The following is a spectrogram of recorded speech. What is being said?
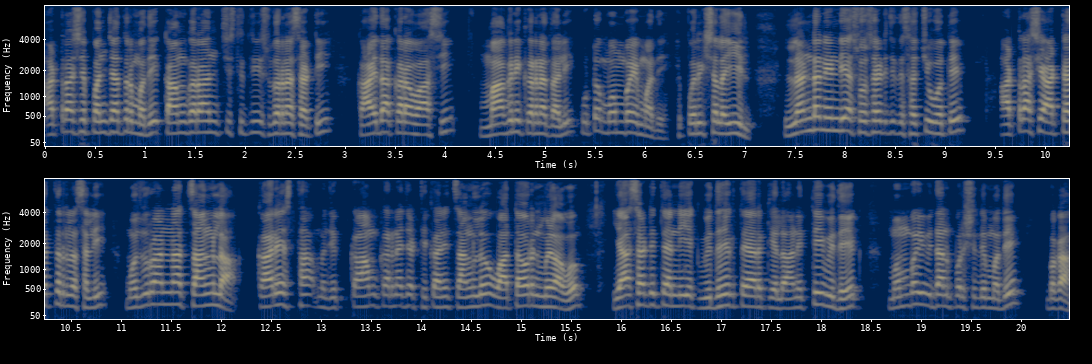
अठराशे पंच्याहत्तरमध्ये कामगारांची स्थिती सुधारण्यासाठी कायदा करावा अशी मागणी करण्यात आली. कुठं? मुंबईमध्ये. हे परीक्षेला येईल. लंडन इंडिया सोसायटीचे ते सचिव होते. अठराशे अठ्ठ्याहत्तरला साली मजुरांना चांगला कार्यस्था म्हणजे काम करण्याच्या ठिकाणी चांगलं वातावरण मिळावं यासाठी त्यांनी एक विधेयक तयार केलं आणि ते विधेयक मुंबई विधान परिषदेमध्ये बघा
